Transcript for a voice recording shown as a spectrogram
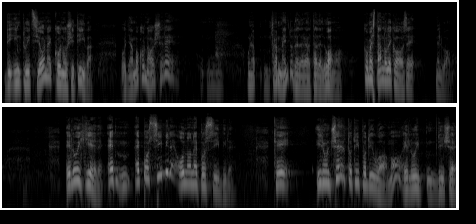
di intuizione conoscitiva. Vogliamo conoscere un, un frammento della realtà dell'uomo, come stanno le cose nell'uomo. E lui chiede, è, è possibile o non è possibile che in un certo tipo di uomo, e lui dice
